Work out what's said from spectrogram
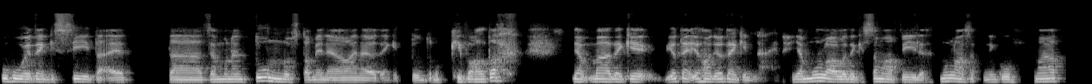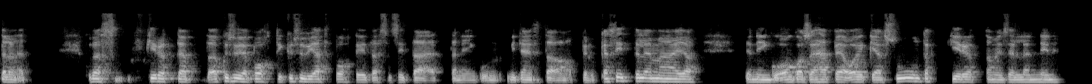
puhuu jotenkin siitä, että semmoinen tunnustaminen on aina jotenkin tuntunut kivalta. Ja mä jotenkin, joten, johon jotenkin näin. Ja mulla on jotenkin sama fiilis, että mulla on se, niin kuin, mä ajattelen, että kun tässä kirjoittaja, tai kysyjä pohtii, kysyjät pohtii tässä sitä, että niin kuin, miten sitä on oppinut käsittelemään ja, ja niin kuin, onko se häpeä oikea suunta kirjoittamiselle, niin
